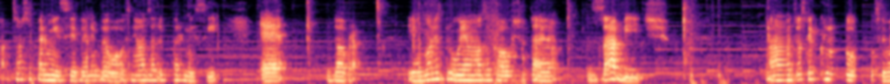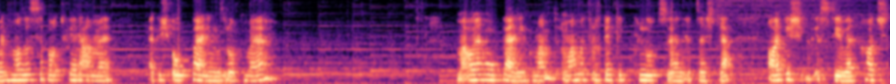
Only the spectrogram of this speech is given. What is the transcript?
A Co się permisje by nie było, nie ma żadnych permisji. E, dobra. I ogólnie spróbujemy może kogoś tutaj zabić. Mamy troszkę kluczy, więc może sobie otwieramy jakiś opening zróbmy. Mały opening, mamy, mamy troszkę tych kluczy, jesteście. O, jakiś Steve, chodź,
